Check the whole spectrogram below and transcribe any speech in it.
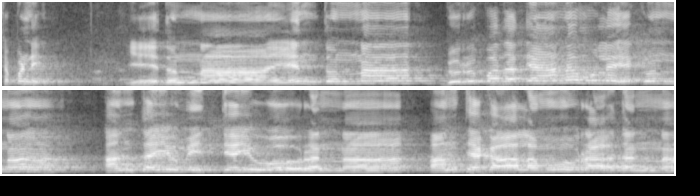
చెప్పండి. ఏదున్నా ఎంతున్నా గురుపద ధ్యానము లేకున్నా అంతయు మిథ్యయు ఓరన్నా అంత్యకాలము రాదన్నా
